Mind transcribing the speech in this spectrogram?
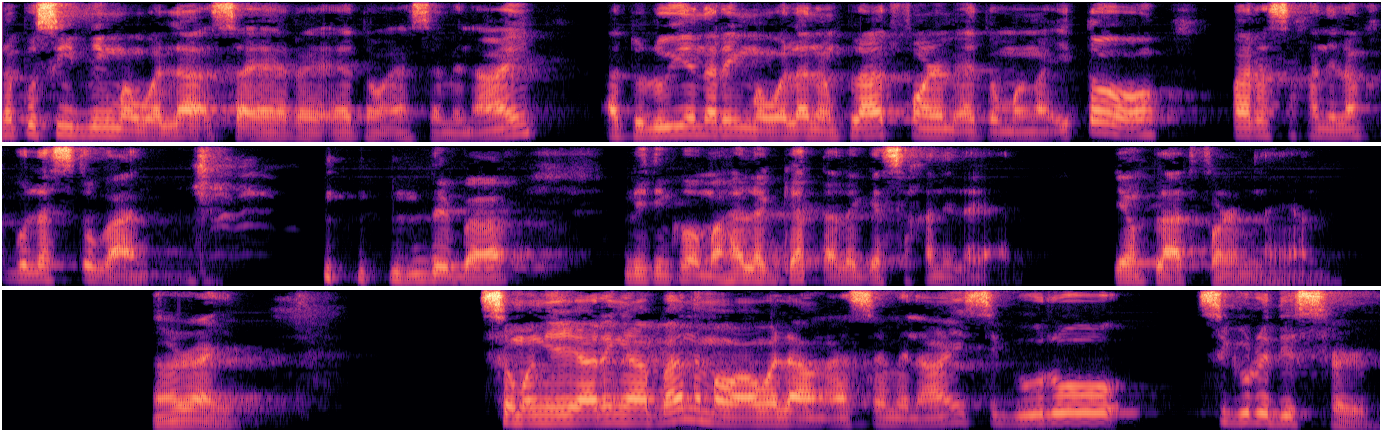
na posibleng mawala sa ere etong SMNI at tuluyan na rin mawala ng platform etong mga ito para sa kanilang kabulastugan. 'Di ba? Ulitin ko, mahalaga talaga sa kanila yan. Yung platform na yan. Alright. So, mangyayari nga ba na mawawala ang SMNI? Siguro, siguro deserve.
